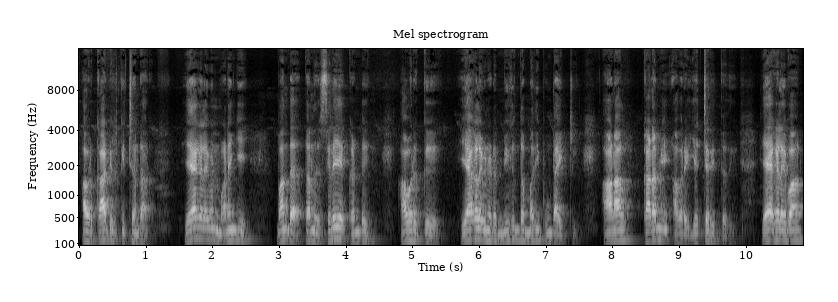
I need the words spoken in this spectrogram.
அவர் காட்டிற்கு சென்றார். ஏகலைவன் வணங்கி வந்த தனது சிலையைக் கண்டு அவருக்கு ஏகலைவனிடம் மிகுந்த மதிப்பு உண்டாயிற்று. ஆனால் கடமை அவரை எச்சரித்தது. ஏகலைவா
